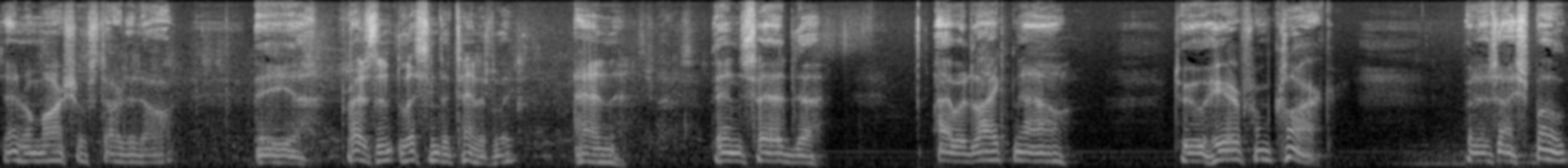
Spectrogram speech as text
General Marshall started off. The uh, president listened attentively and then said, uh, I would like now to hear from Clark. But as I spoke,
